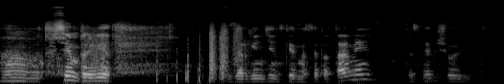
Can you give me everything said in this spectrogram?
А, вот. Всем привет из аргентинской Месопотамии. До следующего видео.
